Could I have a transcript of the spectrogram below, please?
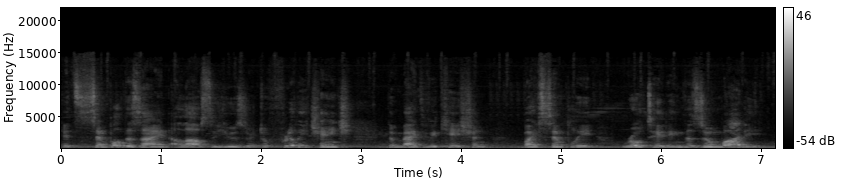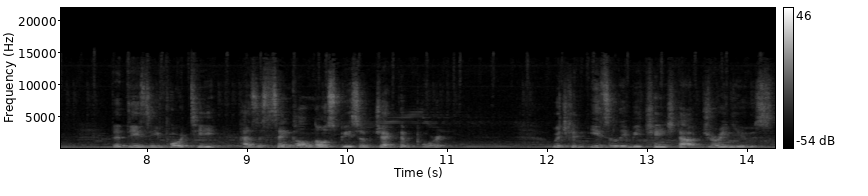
Its simple design allows the user to freely change the magnification by simply rotating the zoom body. The DZ4T has a single nose-piece objective port which can easily be changed out during use.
